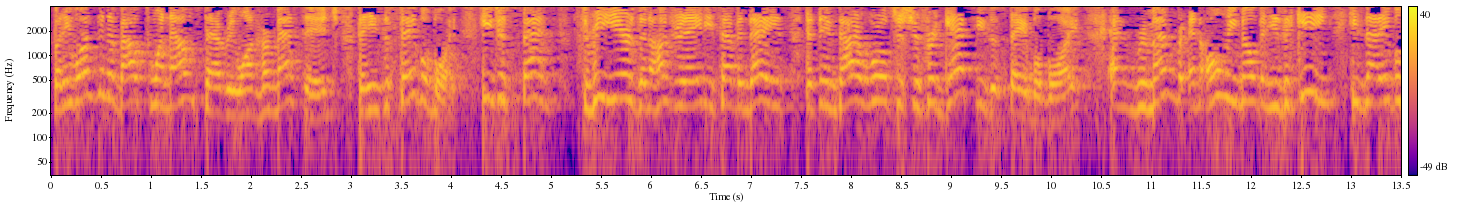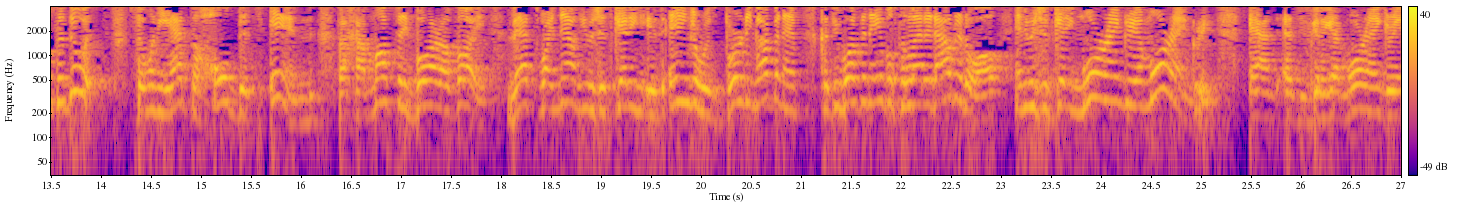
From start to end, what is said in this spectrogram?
But he wasn't about to announce to everyone her message that he's the stable boy. He just spent three years and 187 days that the entire world should forget he he's a stable boy, and remember, and only know that he's a king, he's not able to do it. So when he had to hold this in, that's why now he was just getting, his anger was burning up in him, because he wasn't able to let it out at all, and he was just getting more angry and more angry. And as he's going to get more angry,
